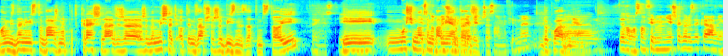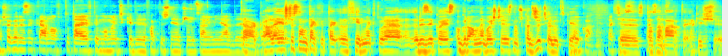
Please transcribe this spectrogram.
moim zdaniem jest to ważne podkreślać, że, żeby myśleć o tym zawsze, że biznes za tym stoi Tak jest. i musimy jest o tym to być lub pamiętać. nie być czasami firmy. Dokładnie. E, wiadomo, są firmy mniejszego ryzyka, większego ryzyka. No tutaj w tym momencie, kiedy faktycznie przerzucali miliardy. Tak, ale jeszcze są takie tak, firmy, które ryzyko jest ogromne, bo jeszcze jest na przykład życie ludzkie. Dokładnie, tak w jest. to tak zawarte, jest, tak jakieś jest.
